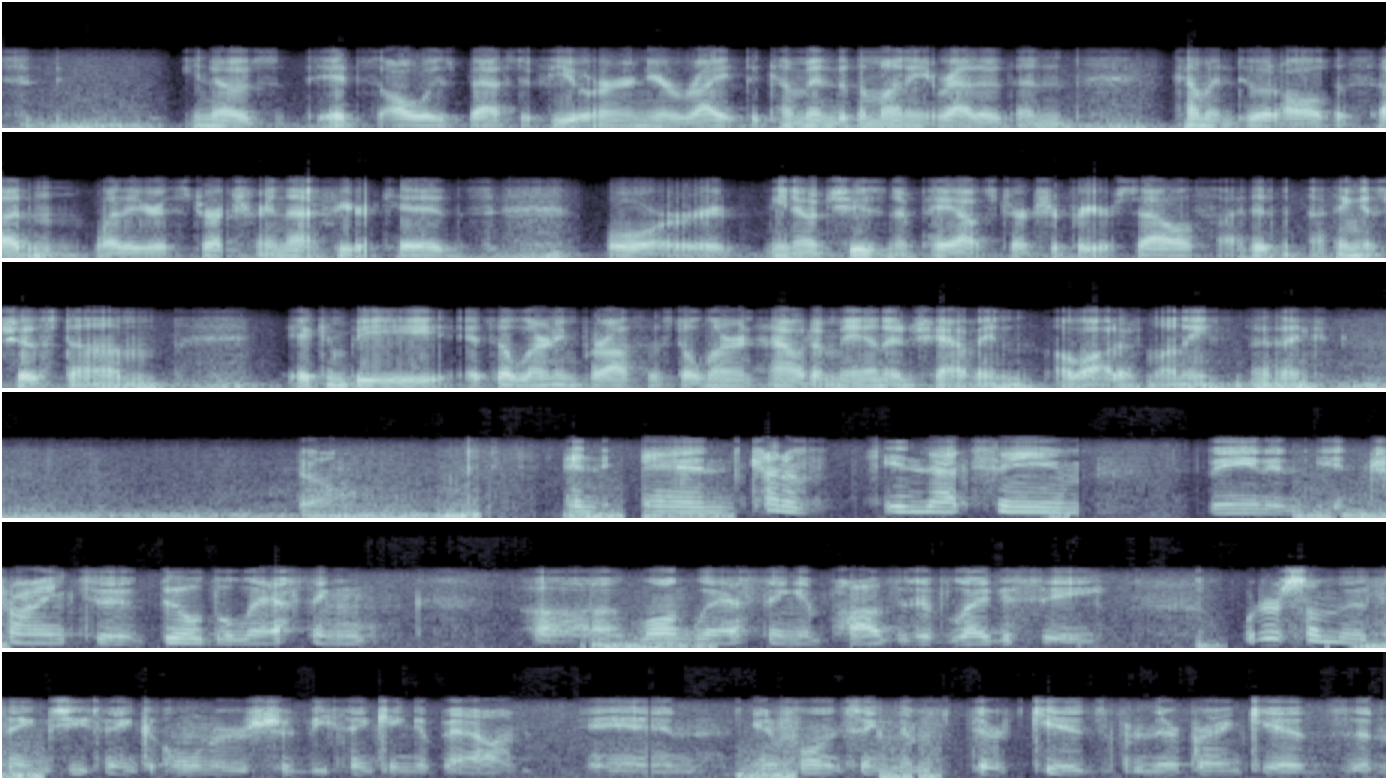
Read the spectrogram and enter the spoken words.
you know, it's, it's always best if you earn your right to come into the money rather than come into it all of a sudden. Whether you're structuring that for your kids or you know choosing a payout structure for yourself, I did, I think it's just um, it can be it's a learning process to learn how to manage having a lot of money. I think. Yeah. And and kind of in that same vein, in, in trying to build a lasting, uh, long-lasting and positive legacy what are some of the things you think owners should be thinking about and influencing them, their kids and their grandkids and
